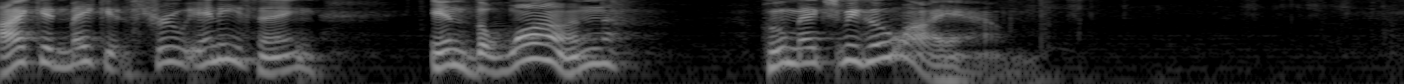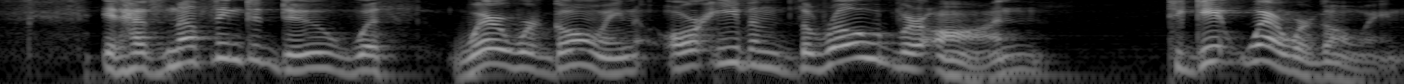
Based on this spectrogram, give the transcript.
I can make it through anything in the one who makes me who I am. It has nothing to do with where we're going or even the road we're on to get where we're going.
